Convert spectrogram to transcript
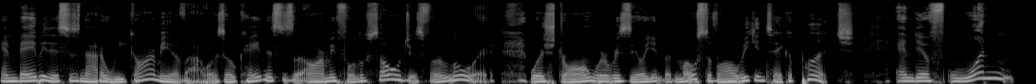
And baby, this is not a weak army of ours, okay? This is an army full of soldiers for the Lord. We're strong, we're resilient, but most of all, we can take a punch. And if one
